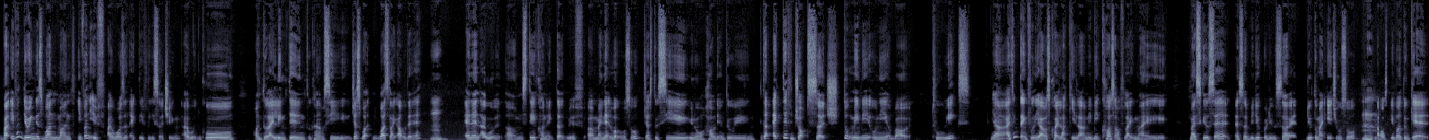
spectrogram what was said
but even during this one month, even if I wasn't actively searching, I would go onto like LinkedIn to kind of see just what what's like out there Mm. And then I would um stay connected with uh, my network also just to see you know how they're doing. The active job search took maybe only about two weeks. Yeah, I think thankfully I was quite lucky lah. Maybe because of like my my skill set as a video producer and due to my age also, Mm. I was able to get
